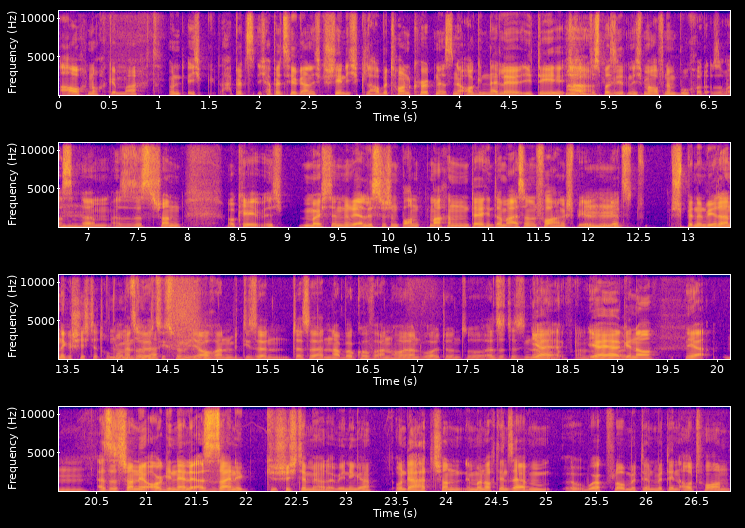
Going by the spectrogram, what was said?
auch noch gemacht. Und ich habe jetzt, ich hab jetzt hier gar nicht gestehen. Ich glaube, Torn Curtain ist eine originelle Idee. Ich Ah, glaube, das okay. basiert nicht mal auf einem Buch oder sowas. Mhm. Ähm, also, das ist schon, okay, ich möchte einen realistischen Bond machen, der hinterm eisernen Vorhang spielt. Mhm. Und jetzt spinnen wir da eine Geschichte drum Ich meine, so so. hört Ne? sich für mich auch an, mit dieser, dass er Nabokov anheuern wollte und so. Also, dass sie Ja, ja, Nabokov anheuern ja, ja, genau. Ja. Mhm. Also es ist schon eine originelle, also seine Geschichte mehr oder weniger. Und er hat schon immer noch denselben äh, Workflow mit den, mit den Autoren.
